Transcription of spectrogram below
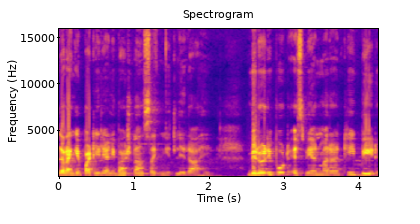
जरांगे पाटील यांनी भाषणात सांगितलेलं आहे. Bureau report S B N Marathi Beed.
